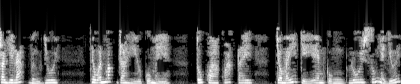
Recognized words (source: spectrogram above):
Sau giây lát mừng vui, theo ánh mắt ra hiệu của mẹ, Tú Khoa khoát tay cho mấy chị em cùng lui xuống nhà dưới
